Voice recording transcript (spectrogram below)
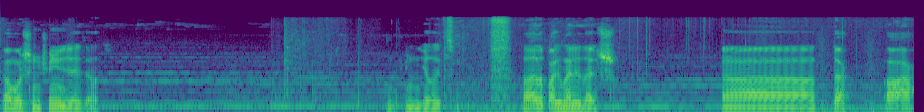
А больше ничего нельзя сделать. Ничего не делается. Ладно, погнали дальше. А, так. А,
